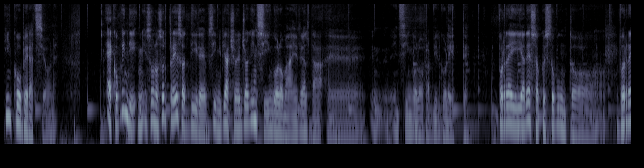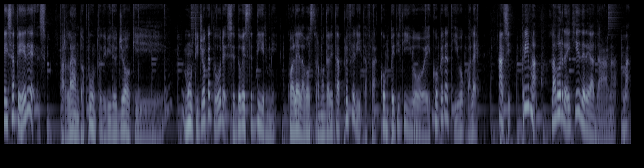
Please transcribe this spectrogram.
in cooperazione. Ecco, quindi mi sono sorpreso a dire sì, mi piacciono i giochi in singolo, ma in realtà eh, in singolo fra virgolette. Vorrei adesso a questo punto vorrei sapere, parlando appunto di videogiochi multigiocatore, se doveste dirmi qual è la vostra modalità preferita fra competitivo e cooperativo, qual è? Anzi, prima la vorrei chiedere ad Ana, ma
